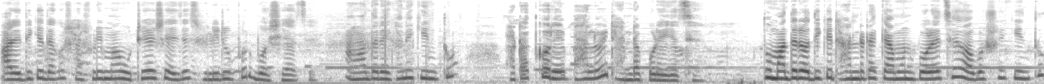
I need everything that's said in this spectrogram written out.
আর এদিকে দেখো, শাশুড়ি মা উঠে এসে এই যে সিঁড়ির উপর বসে আছে। আমাদের এখানে কিন্তু হঠাৎ করে ভালোই ঠান্ডা পড়ে গেছে। তোমাদের ওদিকে ঠান্ডাটা কেমন পড়েছে অবশ্যই কিন্তু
